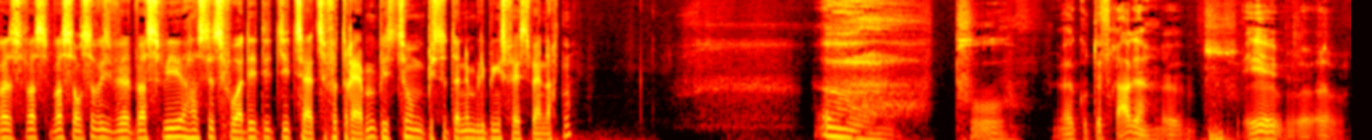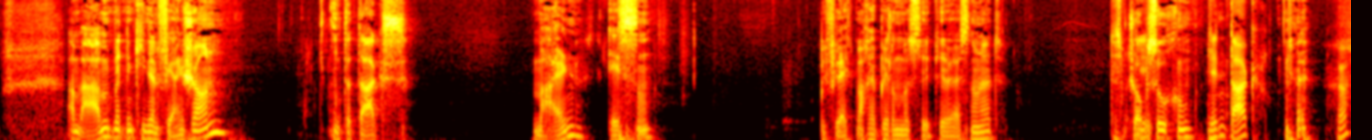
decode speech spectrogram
was, was, was sonst was, wie hast du jetzt vor, die, die, die Zeit zu vertreiben bis zum, bis zu deinem Lieblingsfest Weihnachten? Puh, ja, gute Frage. Äh, eh, äh, am Abend mit den Kindern fernschauen, untertags malen, essen, vielleicht mache ich ein bisschen Musik, ich weiß noch nicht. Das, Job suchen. Jeden Tag? ja?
